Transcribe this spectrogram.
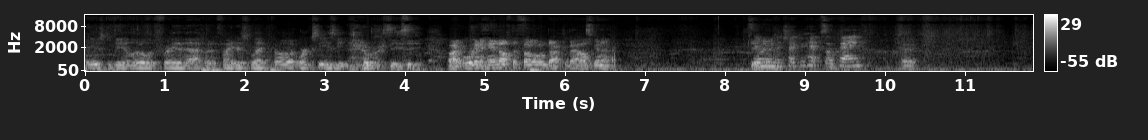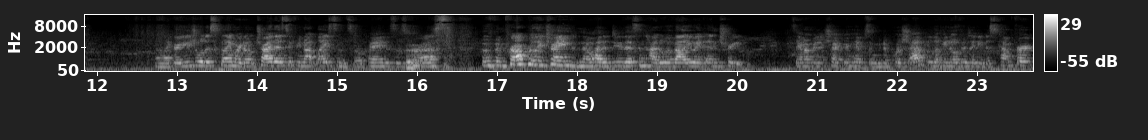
I used to be a little afraid of that, but if I just let go, it works easy. it works easy. All right, we're gonna hand off the phone. Dr. Val's gonna get so we're gonna check your hips, okay? Okay. And like our usual disclaimer, don't try this if you're not licensed, okay? This is for us who've been properly trained and know how to do this and how to evaluate and treat. Sam, I'm going to check your hips. I'm going to push up. You let me know if there's any discomfort.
